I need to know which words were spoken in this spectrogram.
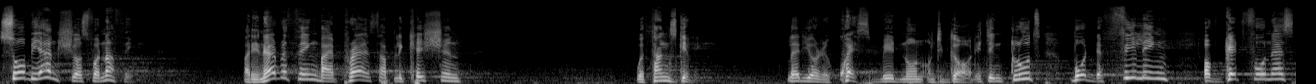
So be anxious for nothing, but in everything by prayer and supplication with thanksgiving. Let your requests be made known unto God. It includes both the feeling of gratefulness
